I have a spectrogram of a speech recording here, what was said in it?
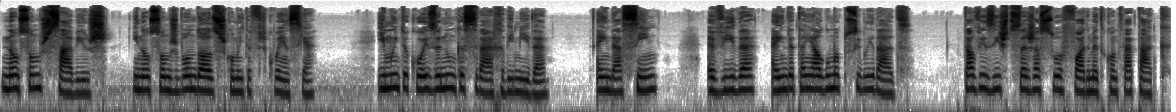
Não somos sábios e não somos bondosos com muita frequência. E muita coisa nunca será redimida. Ainda assim, a vida ainda tem alguma possibilidade. Talvez isto seja a sua forma de contra-ataque,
